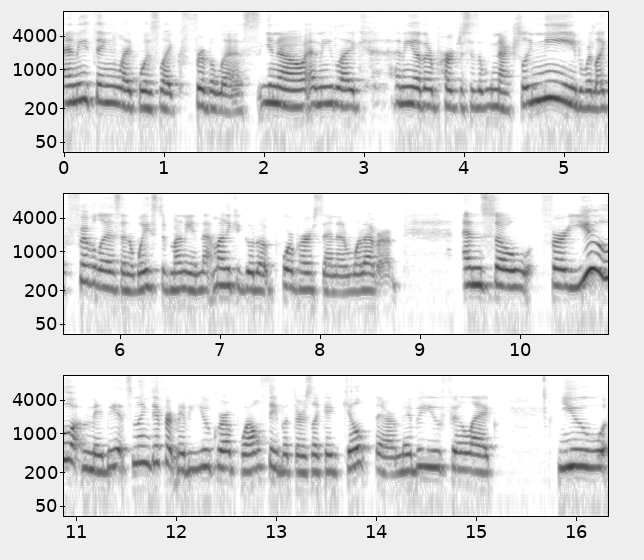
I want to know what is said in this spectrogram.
anything like was like frivolous, you know, any like any other purchases that we didn't actually need were like frivolous and a waste of money and that money could go to a poor person and whatever. And so for you, maybe it's something different. Maybe you grew up wealthy, but there's like a guilt there. Maybe you feel like you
